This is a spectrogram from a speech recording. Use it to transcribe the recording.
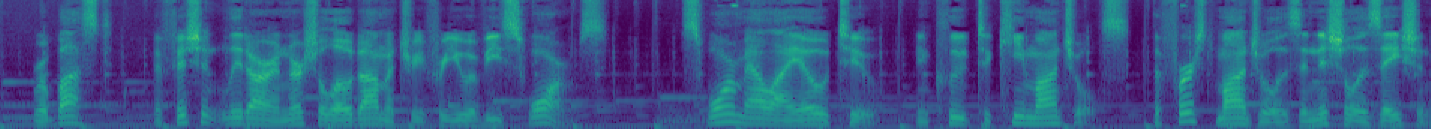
robust, efficient LiDAR inertial odometry for UAV swarms. Swarm LIO2 include two key modules. The first module is initialization,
